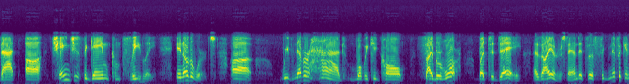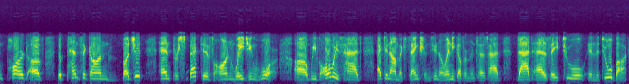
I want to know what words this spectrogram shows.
that uh, changes the game completely. In other words, uh, we've never had what we could call cyber war, but today as I understand, it's a significant part of the Pentagon budget and perspective on waging war. Uh, we've always had economic sanctions. You know, any government has had that as a tool in the toolbox.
